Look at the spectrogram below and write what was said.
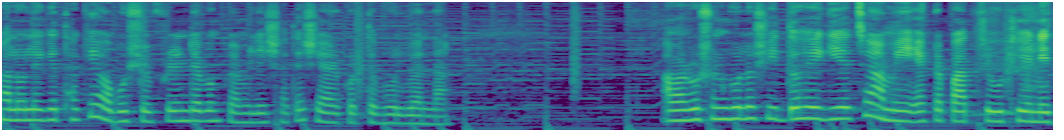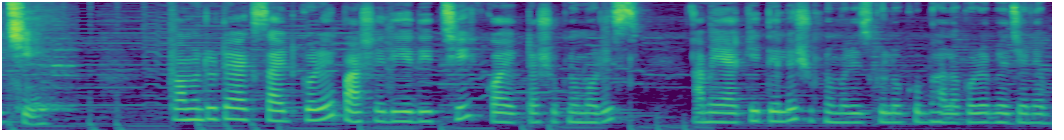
ভালো লেগে থাকে, অবশ্যই ফ্রেন্ড এবং ফ্যামিলির সাথে শেয়ার করতে ভুলবেন না। আমার রসুনগুলো সিদ্ধ হয়ে গিয়েছে, আমি একটা পাত্রে উঠিয়ে নিচ্ছি। টমেটোটা এক সাইড করে পাশে দিয়ে দিচ্ছি কয়েকটা শুকনো মরিচ। আমি একই তেলে শুকনো মরিচগুলো খুব ভালো করে ভেজে নেব।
